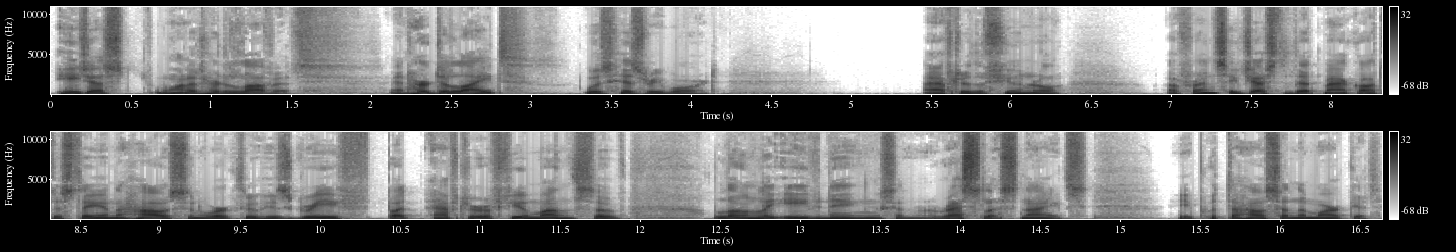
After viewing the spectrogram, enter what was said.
he just wanted her to love it, and her delight was his reward. After the funeral, a friend suggested that Mac ought to stay in the house and work through his grief, but after a few months of lonely evenings and restless nights, he put the house on the market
